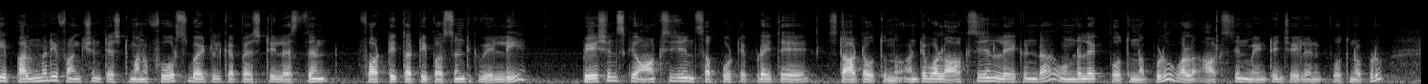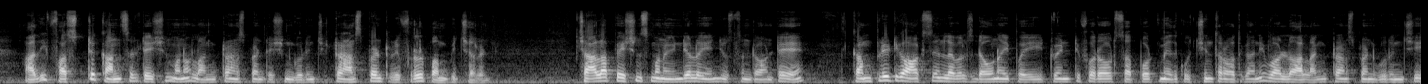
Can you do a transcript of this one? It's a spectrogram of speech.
ఈ పల్మరీ ఫంక్షన్ టెస్ట్ మన force vital capacity less than forty thirty పర్సెంట్కి వెళ్ళి పేషెంట్స్కి ఆక్సిజన్ సపోర్ట్ ఎప్పుడైతే స్టార్ట్ అవుతుందో అంటే వాళ్ళు ఆక్సిజన్ లేకుండా ఉండలేకపోతున్నప్పుడు వాళ్ళ ఆక్సిజన్ మెయింటైన్ చేయలేకపోతున్నప్పుడు అది ఫస్ట్ కన్సల్టేషన్ మనం లంగ్ ట్రాన్స్ప్లాంటేషన్ గురించి ట్రాన్స్ప్లాంట్ రిఫరల్ పంపించాలండి. చాలా పేషెంట్స్ మనం ఇండియాలో ఏం చూస్తుంటాం అంటే కంప్లీట్గా ఆక్సిజన్ లెవెల్స్ డౌన్ అయిపోయి ట్వంటీ ఫోర్ అవర్స్ సపోర్ట్ మీదకి వచ్చిన తర్వాత కానీ వాళ్ళు ఆ లంగ్ ట్రాన్స్ప్లాంట్ గురించి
